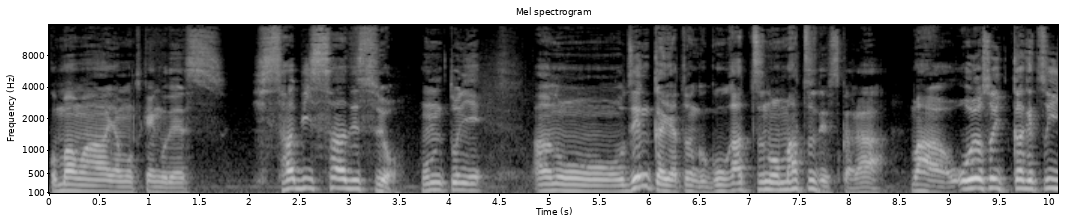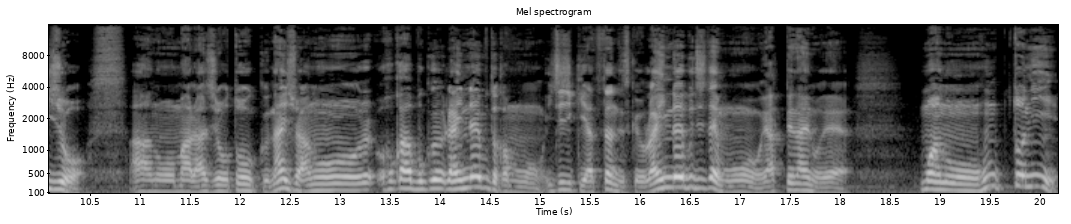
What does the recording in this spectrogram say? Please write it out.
こんばんは、山本健吾です。久々ですよ。本当に。あのー前回やったのが5月の末ですから、まあ、およそ1ヶ月以上、あのーまあ、ラジオトーク、ないしは、あのー他僕、LINE ライブとかも一時期やってたんですけど、LINE ライブ自体もやってないので、もうあのー本当に、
